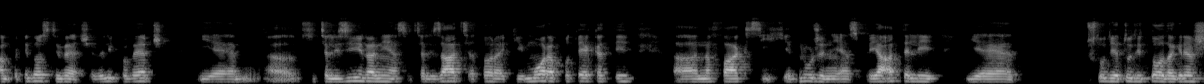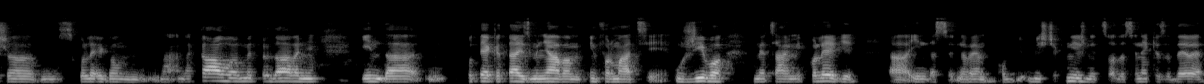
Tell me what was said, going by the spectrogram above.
ampak je dosti več, je veliko več. Je uh, socializiranje, socializacija, torej, ki mora potekati uh, na faksih, je druženje s prijatelji, je študij tudi to, da greš uh, s kolegom na, na kavo med predavanji in da poteka ta izmenjava informacij v živo med samimi kolegi. Uh, in da se vem, obišče knjižnico, da se neke zadeve,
